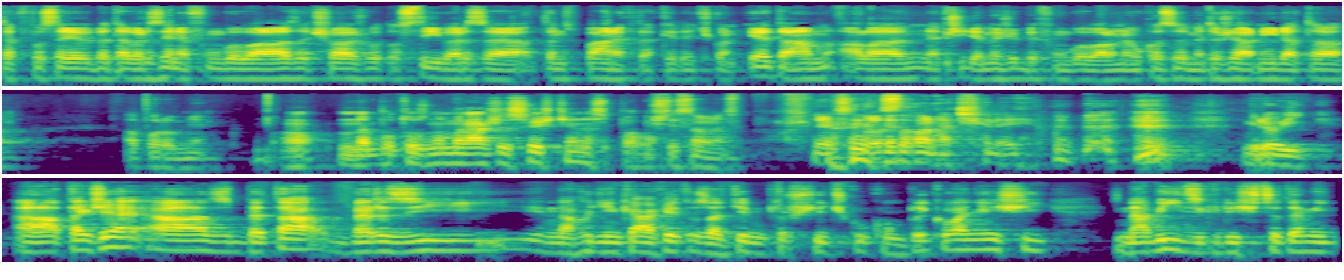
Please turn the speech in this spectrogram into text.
tak v podstatě beta verzi nefungovala, začala až od ostrý verze a ten spánek taky teď je tam, ale nepřijde mi, že by fungoval, neukazuje mi to žádný data a podobně. A nebo to znamená, že se ještě nespal. Ještě jsem nespal. Jak jsem byl z toho nadšený. Kdo ví. A, takže a z beta verzí na hodinkách je to zatím trošičku komplikovanější. Navíc, když chcete mít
